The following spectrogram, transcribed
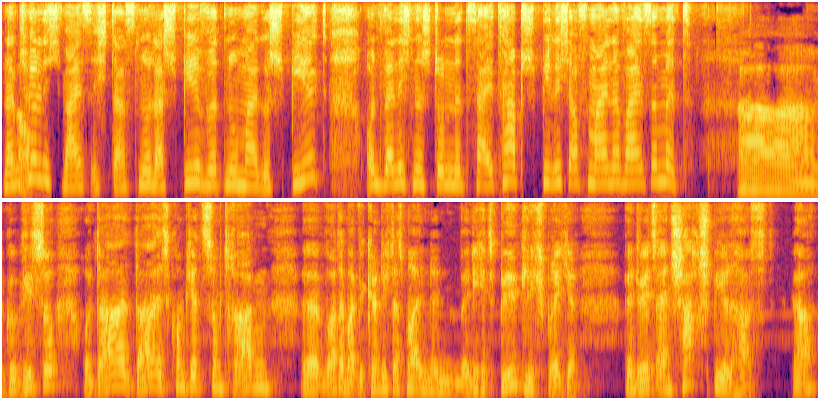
Genau. Natürlich weiß ich das. Nur das Spiel wird nun mal gespielt. Und wenn ich eine Stunde Zeit habe, spiele ich auf meine Weise mit. Ah, guck, siehst du? Und da, da ist, kommt jetzt zum Tragen, äh, warte mal, wie könnte ich das mal, in, in, wenn ich jetzt bildlich spreche, wenn du jetzt ein Schachspiel hast, ja,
